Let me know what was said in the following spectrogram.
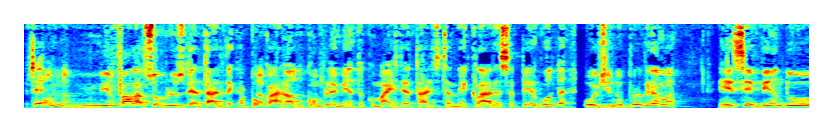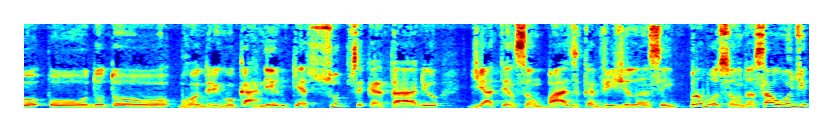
Você me fala sobre os detalhes daqui a pouco. Tá o Arnaldo complementa com mais detalhes também, claro, essa pergunta. Hoje no programa, recebendo o doutor Rodrigo Carneiro, que é subsecretário de Atenção Básica, Vigilância e Promoção da Saúde,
